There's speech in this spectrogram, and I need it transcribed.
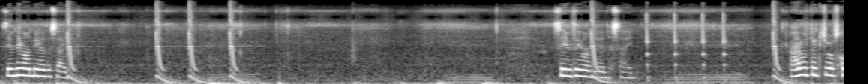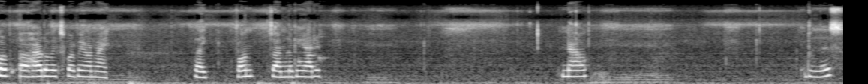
Same thing on the other side. Same thing on the other side I have a picture of Scorp uh, how to make Scorpion on my like phone, so I'm looking at it now. Do this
